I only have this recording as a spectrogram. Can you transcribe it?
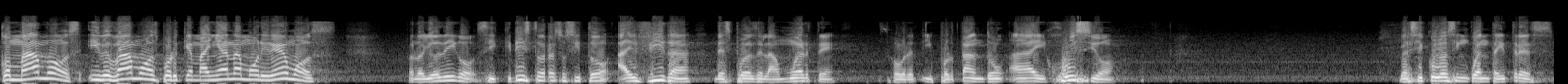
comamos y bebamos porque mañana moriremos. Pero yo digo, si Cristo resucitó, hay vida después de la muerte sobre, y por tanto hay juicio. Versículo 53.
